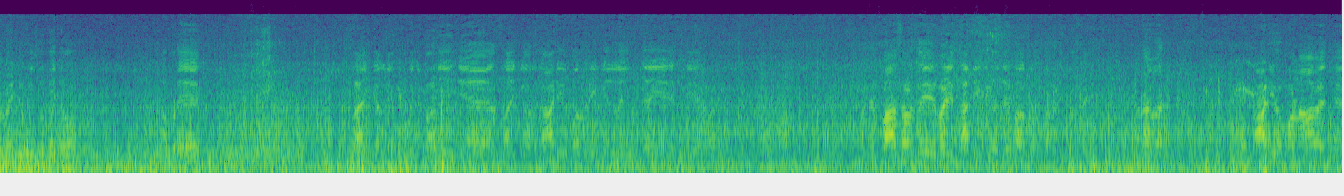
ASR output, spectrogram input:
તમે જોઈ શકો છો આપણે સાયકલની કિંમત પાડીએ છીએ સાયકલ ગાડી પર નીકળી લઈને જઈએ છીએ અને પાછળ થઈ ભાઈ થાકી ગયો છે પાછળ ગાડી પર. બરાબર ગાડીઓ પણ આવે છે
